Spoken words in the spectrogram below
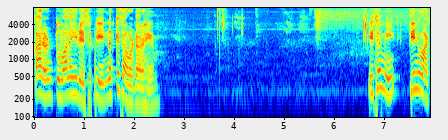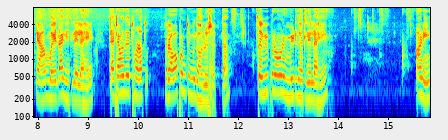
कारण तुम्हाला ही रेसिपी नक्कीच आवडणार आहे. इथं मी तीन वाट्या मैदा घेतलेला आहे. त्याच्यामध्ये थोडा रवा पण तुम्ही घालू शकता. चवीप्रमाणे मीठ घातलेलं आहे. आणि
